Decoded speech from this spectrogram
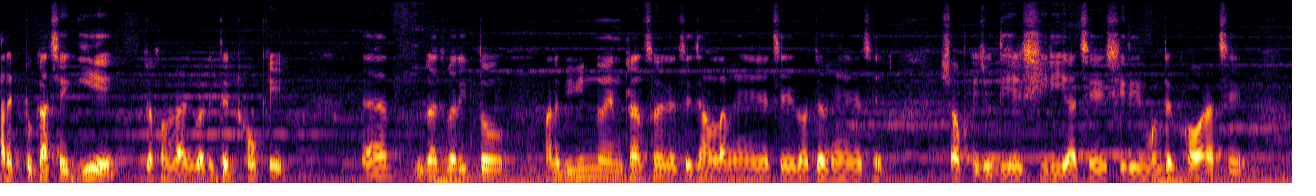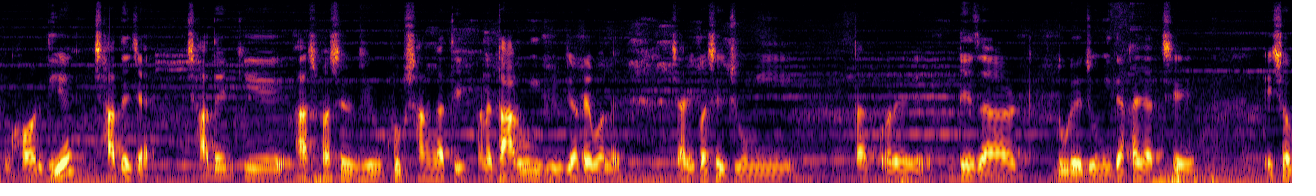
আরেকটু কাছে গিয়ে যখন রাজবাড়িতে ঢোকে রাজবাড়ির তো মানে বিভিন্ন এন্ট্রান্স হয়ে গেছে, জানলা ভেঙে গেছে, দরজা ভেঙে গেছে। সব কিছু দিয়ে সিঁড়ি আছে, সিঁড়ির মধ্যে ঘর আছে। ঘর দিয়ে ছাদে যায়। ছাদে গিয়ে আশপাশের ভিউ খুব সাংঘাতিক মানে দারুণ ভিউ যাকে বলে। চারিপাশে জমি, তারপরে ডেজার্ট দূরে জমি দেখা যাচ্ছে। এইসব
